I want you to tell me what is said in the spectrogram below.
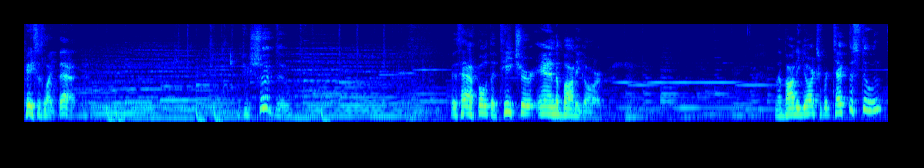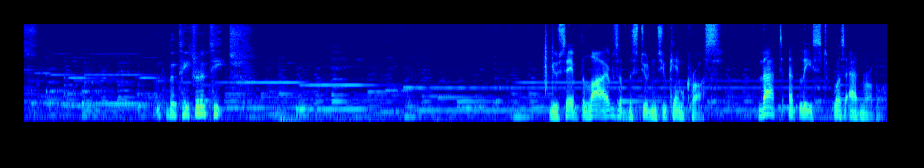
Cases like that, what you should do is have both a teacher and a bodyguard. The bodyguard to protect the students, the teacher to teach. You saved the lives of the students you came across. That, at least, was admirable.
